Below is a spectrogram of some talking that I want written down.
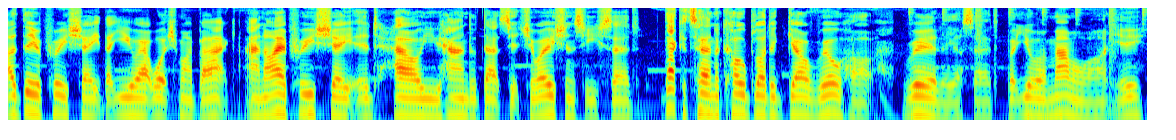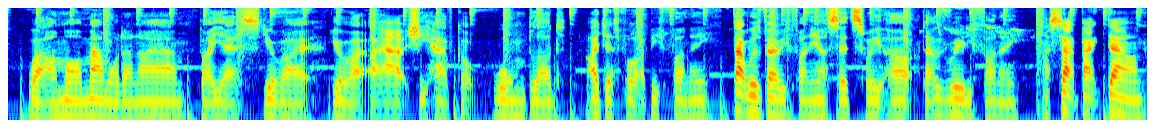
I do appreciate that you outwatched my back, and I appreciated how you handled that situation, she said. That could turn a cold blooded girl real hot. Really, I said. But you're a mammal, aren't you? Well, I'm more mammal than I am. But yes, you're right. You're right. I actually have got warm blood. I just thought I'd be funny. That was very funny, I said, sweetheart. That was really funny. I sat back down,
